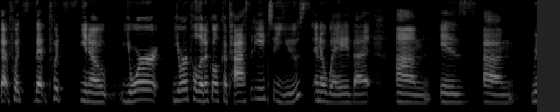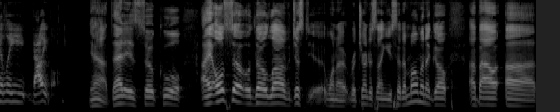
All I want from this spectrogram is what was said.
that puts that puts you know your your political capacity to use in a way that um, is um, really valuable. Yeah, that is so cool. I also, though, love just want to return to something you said a moment ago about uh,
